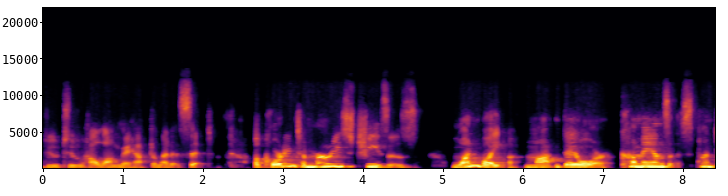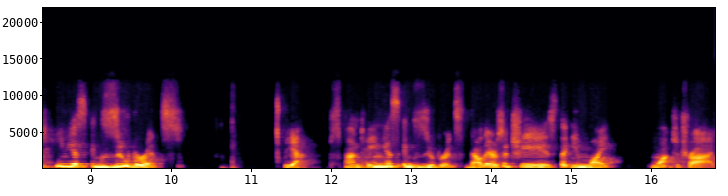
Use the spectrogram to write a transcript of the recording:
due to how long they have to let it sit. According to Murray's Cheeses, one bite of Mont d'Or commands spontaneous exuberance. Yeah, spontaneous exuberance. Now, there's a cheese that you might want to try.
